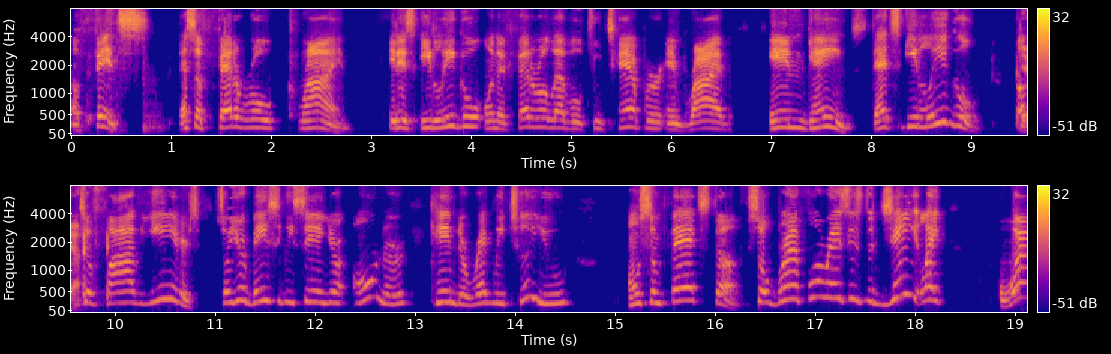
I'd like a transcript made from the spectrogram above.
offense. That's a federal crime. It is illegal on a federal level to tamper and bribe in games. That's illegal up Yeah. to five years. So you're basically saying your owner came directly to you on some Fed stuff. So Brian Flores is the genius. Like, why?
